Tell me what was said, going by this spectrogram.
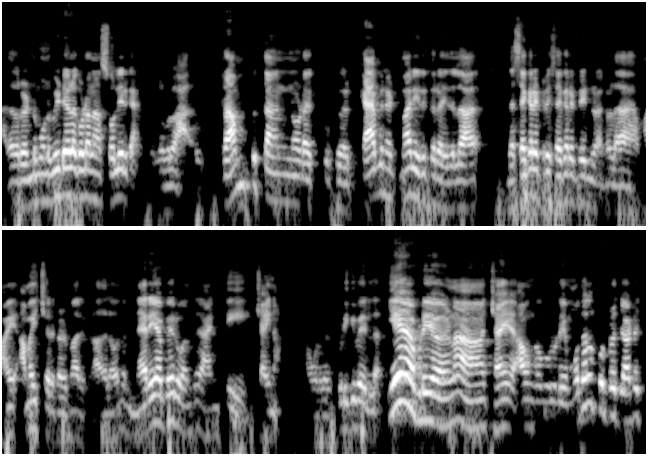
அதை ஒரு ரெண்டு மூணு வீடியோல கூட நான் சொல்லியிருக்கேன். ஒரு ட்ரம்ப் தன்னோட கேபினெட் மாதிரி இருக்கிற இதில் இந்த செக்ரட்டரி செக்ரட்டரின்றாங்கள அமை- அமைச்சர்கள் மாதிரி இருக்கு. அதில் வந்து நிறைய பேர் வந்து ஆன்டி சைனா அவங்களுக்கு பிடிக்கவே இல்லை. ஏன் அப்படின்னா சை அவங்களுடைய முதல் குற்றச்சாட்டு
